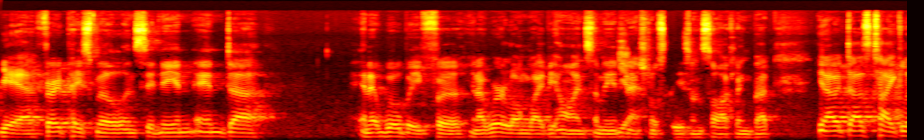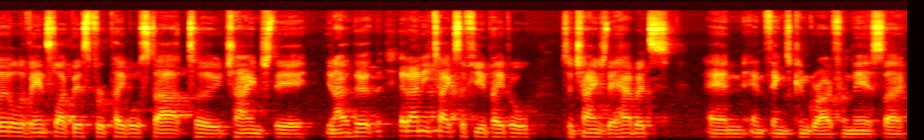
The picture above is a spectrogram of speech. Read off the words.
Yeah, very piecemeal in Sydney. And, and, uh, and it will be for you know we're a long way behind some of the international yeah. cities on cycling, but you know it does take little events like this for people to start to change their you know it only takes a few people to change their habits and and things can grow from there. So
